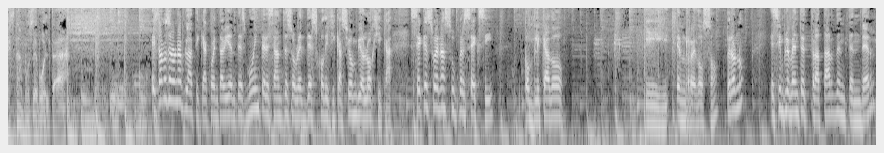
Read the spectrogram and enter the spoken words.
Estamos de vuelta. Estamos en una plática, cuentavientes, muy interesante sobre descodificación biológica. Sé que suena súper sexy, complicado y enredoso, pero no es simplemente tratar de entender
